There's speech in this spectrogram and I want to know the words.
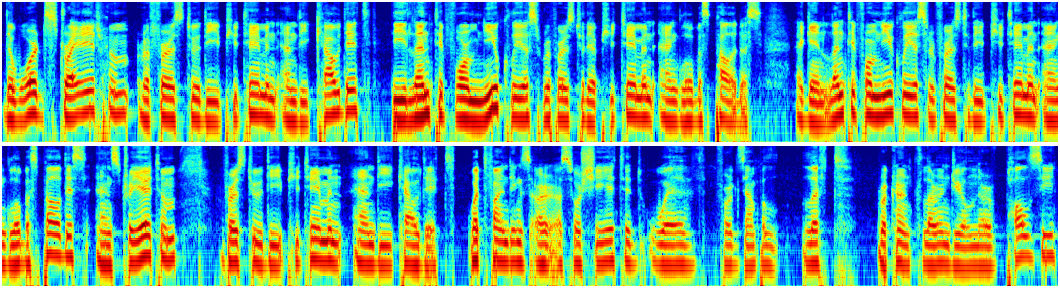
The word striatum refers to the putamen and the caudate. The lentiform nucleus refers to the putamen and globus pallidus. Again, lentiform nucleus refers to the putamen and globus pallidus, and striatum refers to the putamen and the caudate. What findings are associated with, for example, left recurrent laryngeal nerve palsy?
